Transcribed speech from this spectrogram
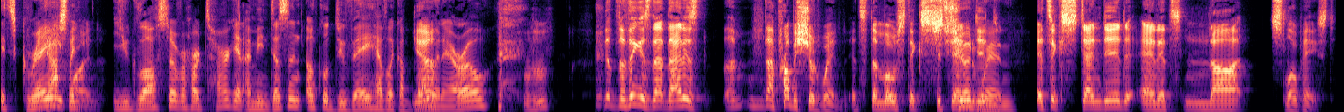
It's great, but line. you glossed over Hard Target. I mean, doesn't Uncle Douvee have like a bow Yeah. and arrow? hmm The, the thing is that that is um, that probably should win. It's the most extended. It should win. It's extended and it's not slow paced.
